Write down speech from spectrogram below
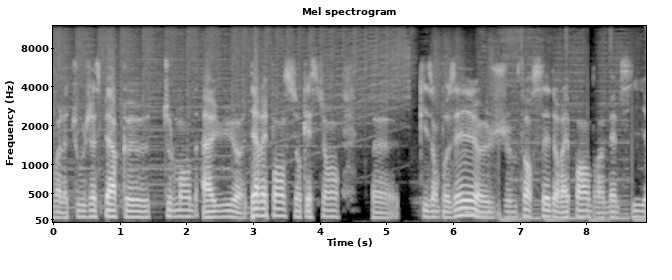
Voilà tout. J'espère que tout le monde a eu des réponses aux questions qu'ils ont posées. je me forçais de répondre même si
